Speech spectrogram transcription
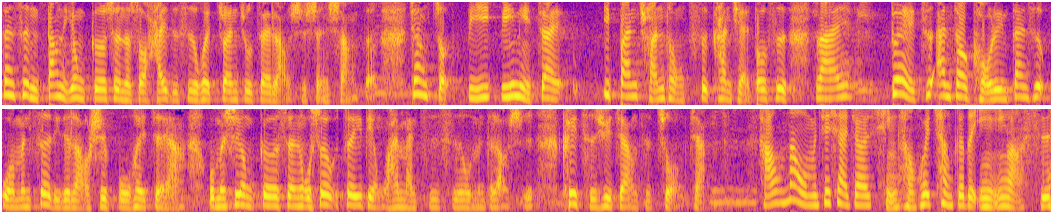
但是当你用歌声的时候，孩子是会专注在老师身上的，这样走比比你在一般传统次看起来都是来。对，是按照口令，但是我们这里的老师不会这样，我们是用歌声。我说这一点我还蛮支持我们的老师，可以持续这样子做，这样子。好，那我们接下来就要请很会唱歌的莹莹老师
